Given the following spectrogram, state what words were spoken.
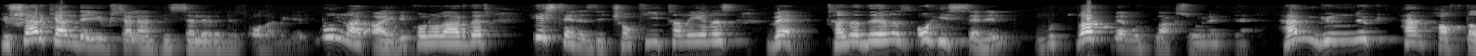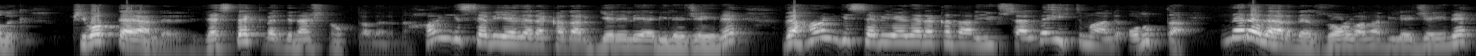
düşerken de yükselen hisseleriniz olabilir. Bunlar ayrı konulardır. Hissenizi çok iyi tanıyınız ve tanıdığınız o hissenin mutlak ve mutlak surette hem günlük hem haftalık pivot değerlerini, destek ve direnç noktalarını hangi seviyelere kadar gerileyebileceğini ve hangi seviyelere kadar yükselme ihtimali olup da nerelerde zorlanabileceğini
